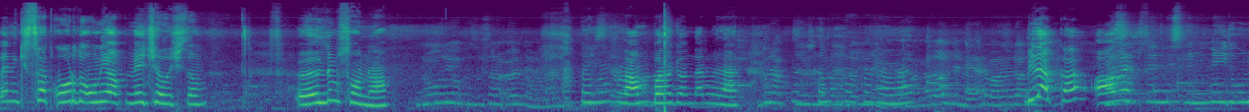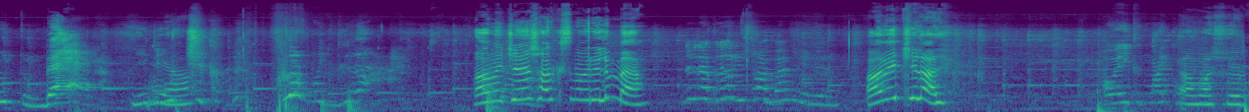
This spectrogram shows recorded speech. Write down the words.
ben iki saat orada onu yapmaya çalıştım. Öldüm sonra. Ne oluyor kızım sana öl demeler. Bak Hı hı, Lan bana göndermeler. bıraktığınızda bana dönmeler. Bir dakika Ahmet. Yusuf senin ismin neydi unuttum. Be. Neydi ya? Çık. Ahmet Çelik'in şarkısını verelim mi? Bir dakika Yusuf ben de geliyorum. Ahmet Çelal. Ben başlıyorum.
